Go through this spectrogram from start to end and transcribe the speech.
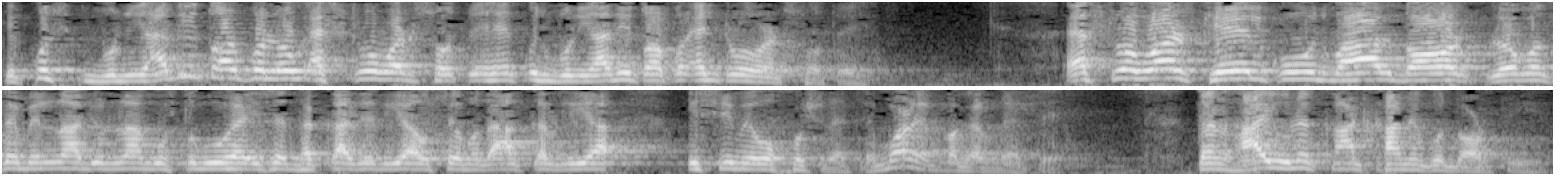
کہ کچھ بنیادی طور پر لوگ ایکسٹروورٹس ہوتے ہیں، کچھ بنیادی طور پر انٹروورٹس ہوتے ہیں۔ ایکسٹروورٹس کھیل کود، بھاگ دوڑ، لوگوں سے ملنا جلنا، گفتگو ہے، اسے دھکا دے دیا، اس سے مذاق کر لیا، اسی میں وہ خوش رہتے ہیں، بڑے بغل رہتے ہیں۔ تنہائی انہیں کاٹ کھانے کو دوڑتی ہے۔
